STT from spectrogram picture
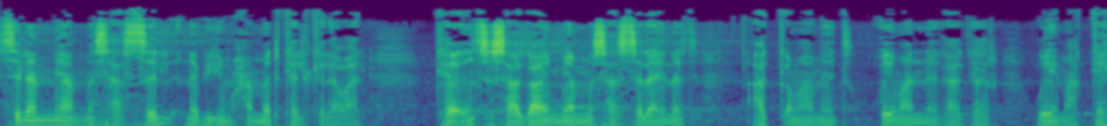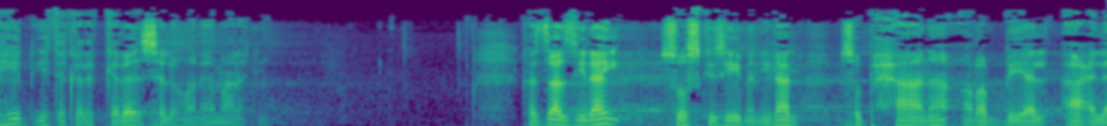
ስለሚያመሳስል ነቢዩ መሐመድ ከልክለዋል። ከእንስሳ ጋር የሚያመሳስል አይነት አቀማመጥ ወይም አነጋገር ወይም አካሄድ የተከለከለ ስለሆነ ማለት ነው። ከዛ እዚህ ላይ ሶስት ጊዜ ምን ይላል? ሱብሓነ ረቢየ ልአዕላ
